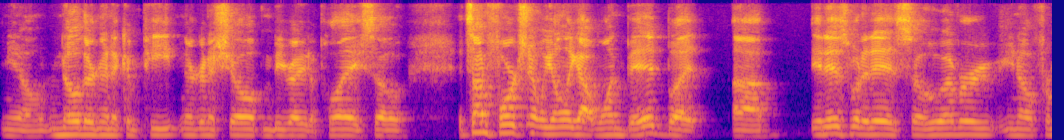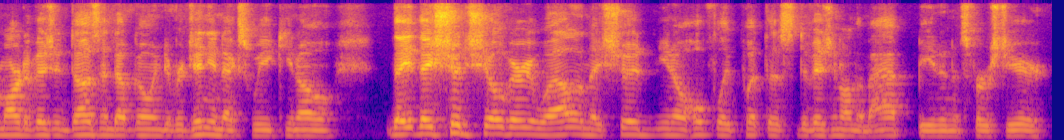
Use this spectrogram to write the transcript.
you know know they're going to compete and they're going to show up and be ready to play. So it's unfortunate we only got one bid, but uh, it is what it is. So whoever you know from our division does end up going to Virginia next week, you know, they they should show very well, and they should you know hopefully put this division on the map, being in its first year.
